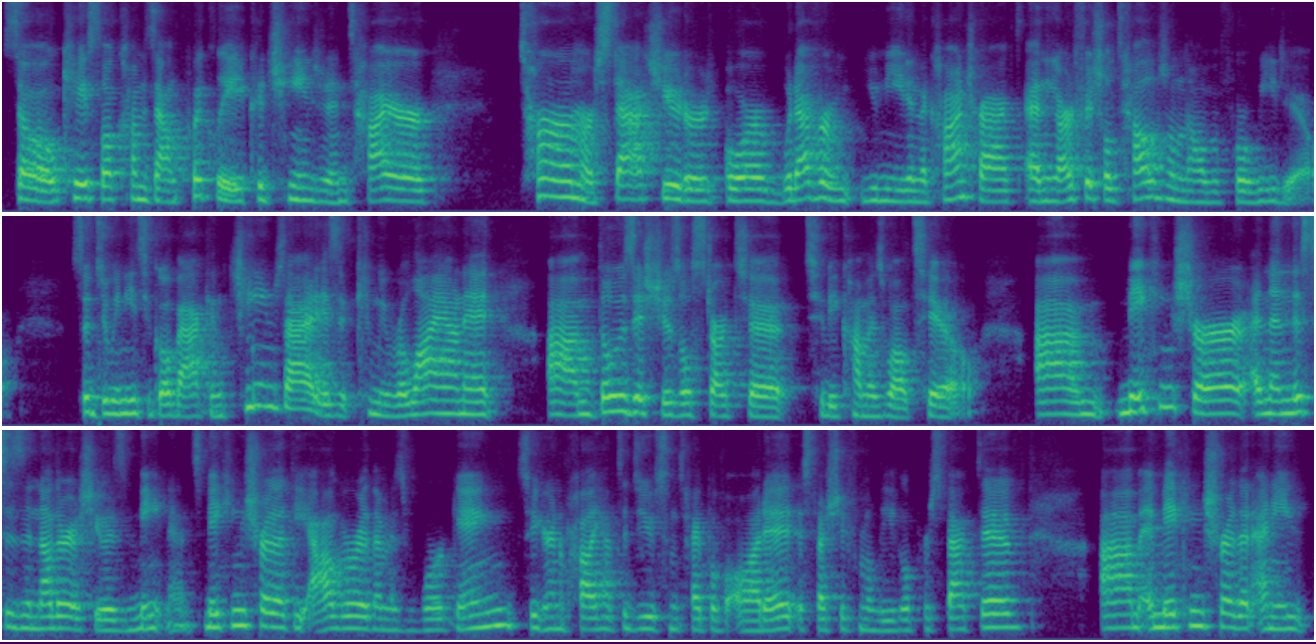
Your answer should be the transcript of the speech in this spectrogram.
so case law comes down quickly it could change an entire term or statute or, or whatever you need in the contract and the artificial intelligence will know before we do. So do we need to go back and change that? Is it can we rely on it? Um, those issues will start to to become as well too. Um, making sure and then this is another issue is maintenance making sure that the algorithm is working. So you're going to probably have to do some type of audit especially from a legal perspective um, and making sure that any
